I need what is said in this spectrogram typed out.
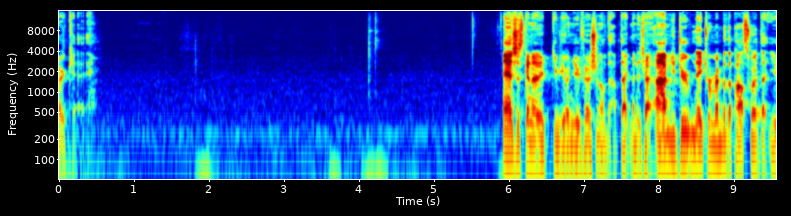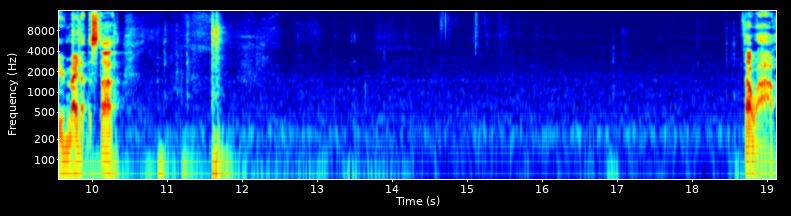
Okay. And it's just going to give you a new version of the update manager. Um, you do need to remember the password that you made at the start. Oh, wow.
